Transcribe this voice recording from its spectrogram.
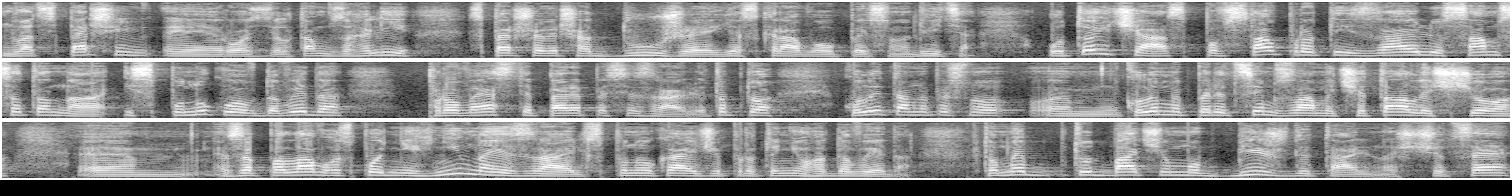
21 е, розділ, там взагалі з першого вірша дуже яскраво описано. Дивіться, у той час повстав проти Ізраїлю сам сатана і спонукував Давида провести перепис Ізраїлю. Тобто, коли там написано, ем, коли ми перед цим з вами читали, що ем, запалав Господній гнів на Ізраїль, спонукаючи проти нього Давида, то ми тут бачимо більш детально, що це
